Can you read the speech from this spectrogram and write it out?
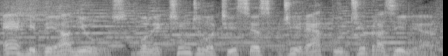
RBA News, Boletim de Notícias, direto de Brasília.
